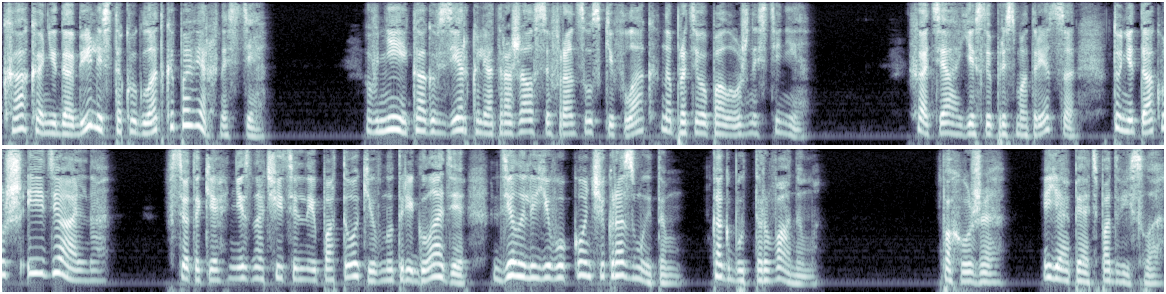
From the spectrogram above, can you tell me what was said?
как они добились такой гладкой поверхности. В ней, как в зеркале, отражался французский флаг на противоположной стене. Хотя, если присмотреться, то не так уж и идеально. Все-таки незначительные потоки внутри глади делали его кончик размытым, как будто рваным. Похоже, я опять подвисла.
